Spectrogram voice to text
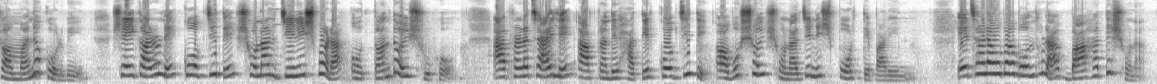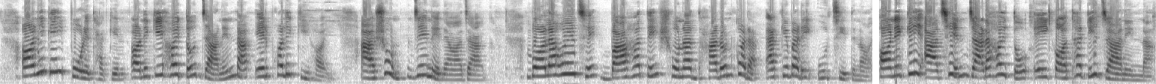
সম্মানও করবেন সেই কারণে কবজিতে সোনার জিনিস পরা অত্যন্তই শুভ। আপনারা চাইলে আপনাদের হাতের কবজিতে অবশ্যই সোনার জিনিস পরতে পারেন। এছাড়াও বা বন্ধুরা, বাঁ হাতে সোনা। অনেকেই পড়ে থাকেন, অনেকেই হয়তো জানেন না এর ফলে কি হয়। আসুন জেনে নেওয়া যাক। বলা হয়েছে, বাঁ হাতে সোনা ধারণ করা একেবারেই উচিত নয়। অনেকেই আছেন যারা হয়তো এই কথাটি জানেন না।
